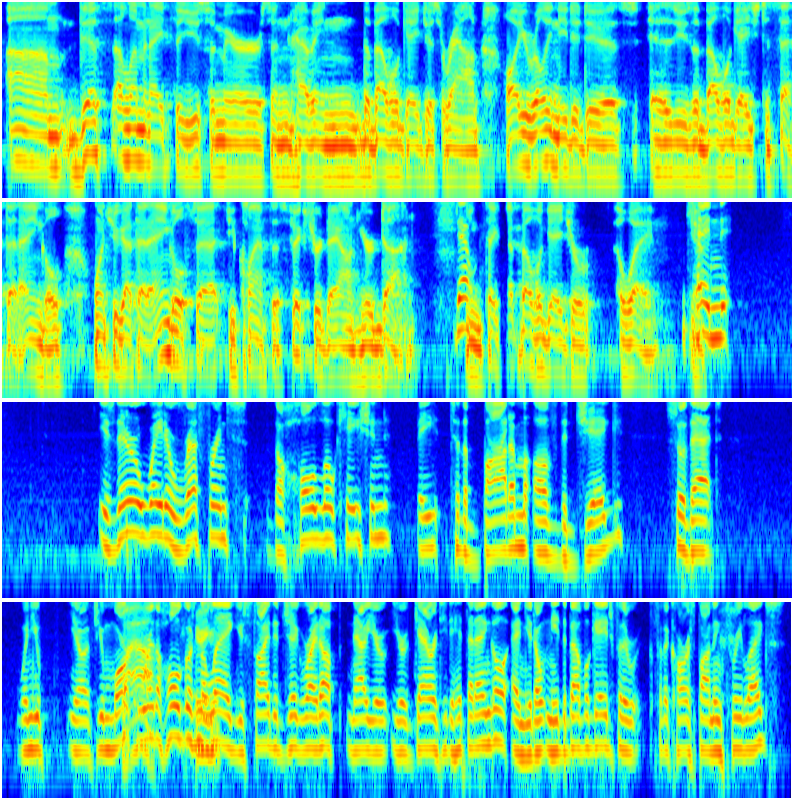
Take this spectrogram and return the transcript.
Um, this eliminates the use of mirrors and having the bevel gauges around. All you really need to do is is use a bevel gauge to set that angle. Once you got that angle set, you clamp this fixture down. You're done. Now- you can take that bevel gauge away. Yeah. Can is there a way to reference the hole location to the bottom of the jig so that when you you know if you mark Wow. where the hole goes in the leg, you slide the jig right up. Now you're you're guaranteed to hit that angle, and you don't need the bevel gauge for the for the corresponding three legs.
